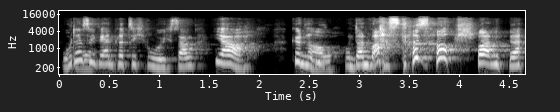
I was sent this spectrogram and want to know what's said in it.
Oder sie werden plötzlich ruhig, sagen, ja, Genau. Und dann war es das auch schon. Ja.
